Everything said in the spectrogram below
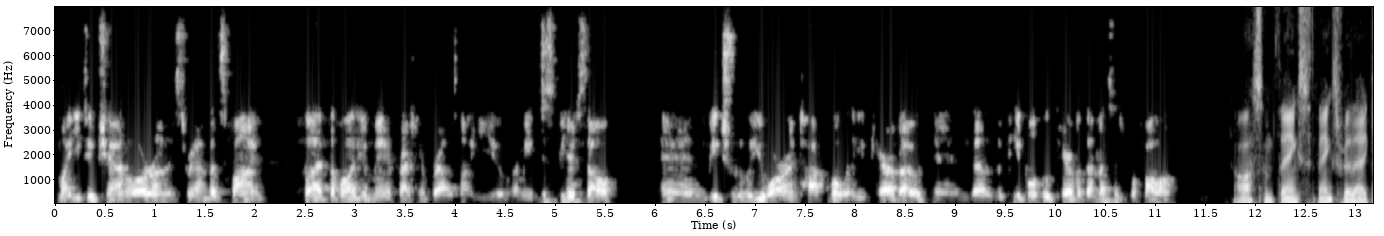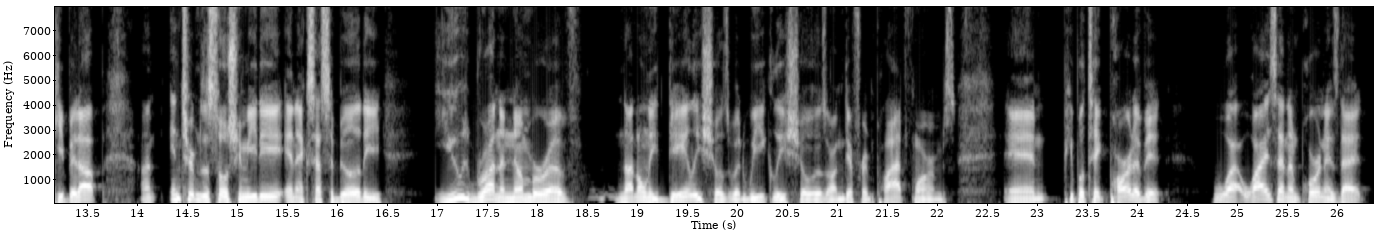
my YouTube channel or on Instagram. That's fine. But the whole idea of manufacturing a brand is not you. I mean, just be yourself and be true to who you are and talk about what you care about. And uh, the people who care about that message will follow. Awesome. Thanks. Thanks for that. Keep it up. Um, in terms of social media and accessibility, you run a number of not only daily shows, but weekly shows on different platforms, and people take part of it. Why, why is that important? Is that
